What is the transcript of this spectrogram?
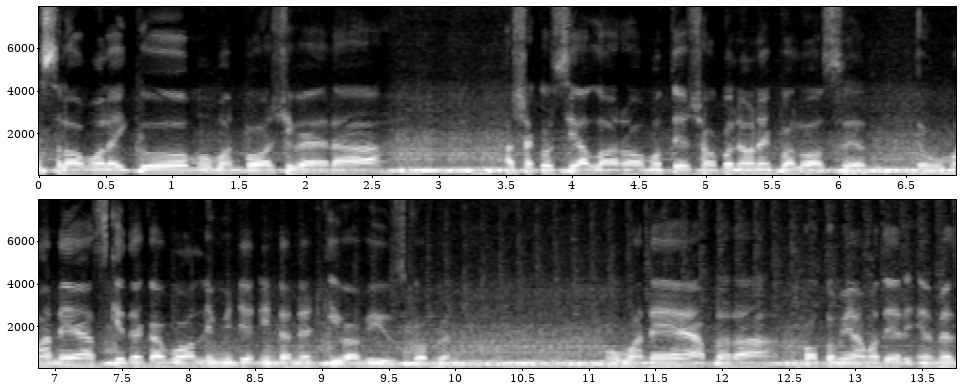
আসসালামু আলাইকুম, ওমান প্রবাসী ভাইয়েরা। আশা করছি আল্লাহর রহমতে সকলে অনেক ভালো আছেন। তো ওমানে আজকে দেখাবো আনলিমিটেড ইন্টারনেট কীভাবে ইউজ করবেন। ওমানে আপনারা প্রথমে আমাদের এম এস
